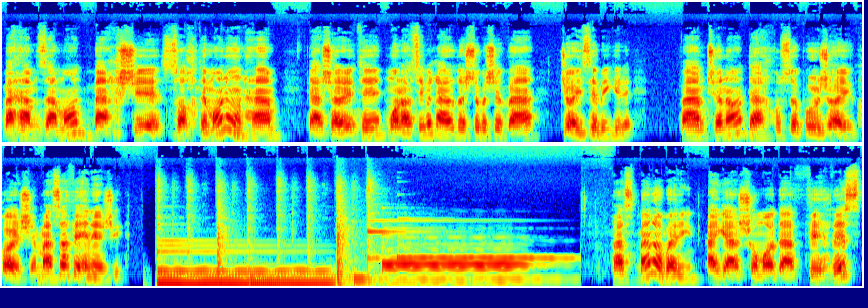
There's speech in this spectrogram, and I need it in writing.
و همزمان بخش ساختمان اون هم در شرایط مناسبی قرار داشته باشه و جایزه بگیره. و همچنان در خصوص پروژه های کاهش مصرف انرژی. پس بنابراین اگر شما در فهرست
